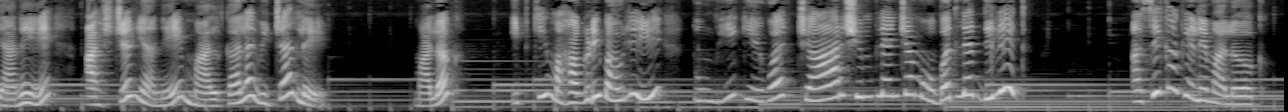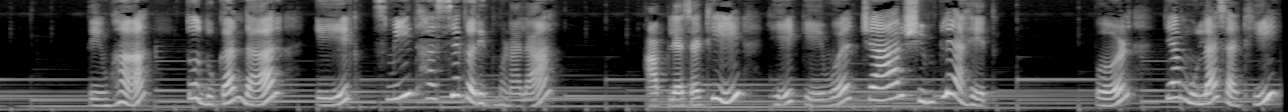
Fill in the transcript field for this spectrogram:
त्याने आश्चर्याने मालकाला विचारले मालक इतकी महागडी बाहुली तुम्ही केवळ चार शिंपल्यांच्या मोबदल्यात दिलीत. असे का केले मालक? तेव्हा तो दुकानदार एक स्मित हास्य करीत म्हणाला आपल्यासाठी हे केवळ चार शिंपले आहेत. पण त्या मुलासाठी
